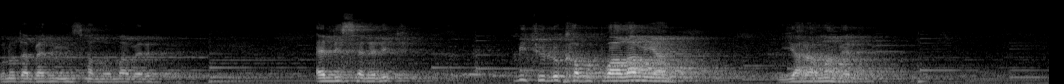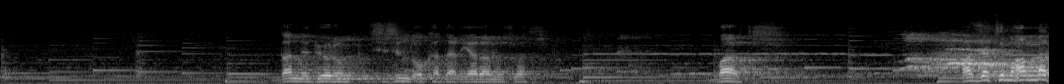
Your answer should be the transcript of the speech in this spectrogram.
Bunu da benim insanlığıma verin. 50 senelik bir türlü kabuk bağlamayan yarama verin. Zannediyorum sizin de o kadar yaranız var. Vardır. Hz. Muhammed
